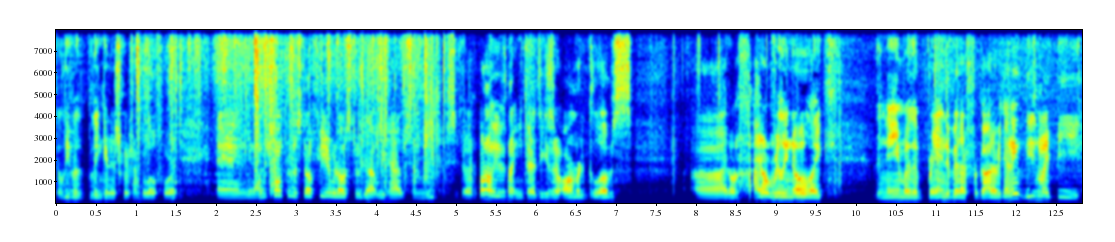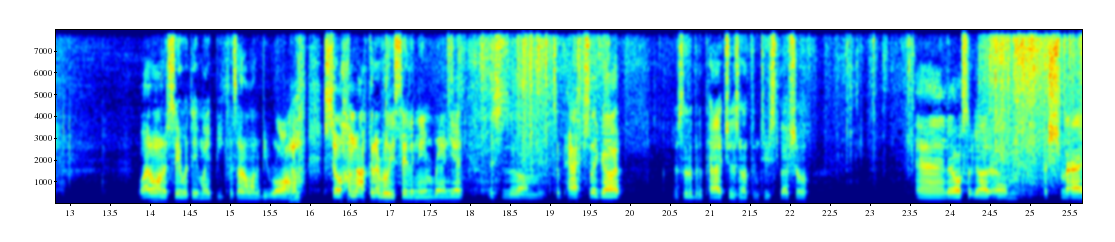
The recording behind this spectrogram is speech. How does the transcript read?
I'll leave a link in the description below for it. And you know, I'm just going through the stuff here. What else do we got? We have some knee. Uh, oh no, these are not knee pads. These are armored gloves. Uh, I don't. I don't really know like the name or the brand of it. I forgot everything. I think these might be well, I don't want to say what they might be because I don't want to be wrong. So I'm not going to really say the name brand yet. This is um, some patches I got. Just a little bit of patches, nothing too special. And I also got um, a Schmag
